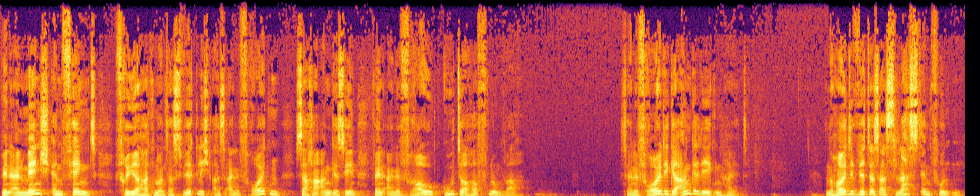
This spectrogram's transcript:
Wenn ein Mensch empfängt, früher hat man das wirklich als eine Freudensache angesehen, wenn eine Frau guter Hoffnung war. Das ist eine freudige Angelegenheit. Und heute wird das als Last empfunden,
